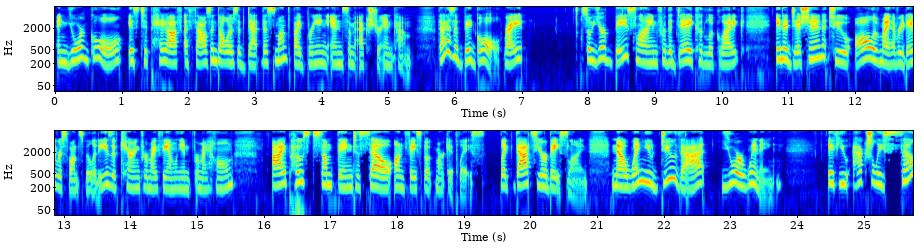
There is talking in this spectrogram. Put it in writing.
and your goal is to pay off $1,000 of debt this month by bringing in some extra income. That is a big goal, right? So, your baseline for the day could look like, in addition to all of my everyday responsibilities of caring for my family and for my home, I post something to sell on Facebook Marketplace. Like, that's your baseline. Now, when you do that, you're winning. If you actually sell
